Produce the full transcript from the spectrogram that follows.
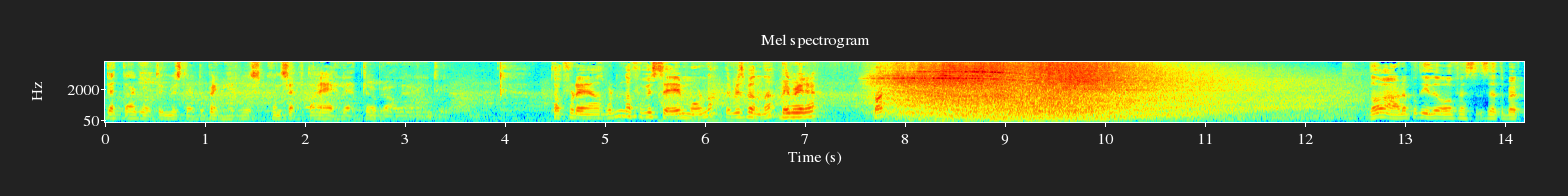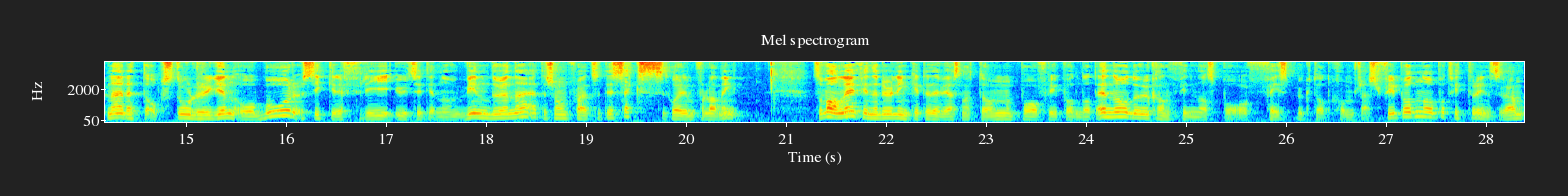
dette er godt investerte penger hvis konseptet er helhetlig og bra. Det er ingen tvil. Takk for det, Jens Morten. Da får vi se i morgen, da. Det blir spennende. Det blir det. Takk. Da er det på tide å feste setebeltene, rette opp stolryggen og bord, sikre fri utsikt gjennom vinduene ettersom Flight 76 går inn for landing. Som vanlig finner du linker til det vi har snakket om på flypodden.no. Du kan finne oss på facebook.com slash flypodden og på Twitter og Instagram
